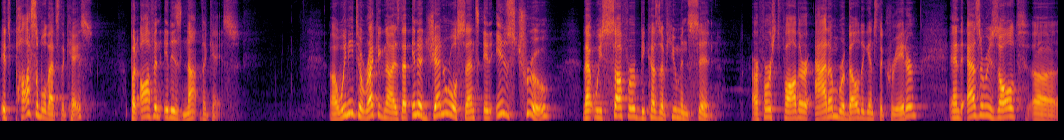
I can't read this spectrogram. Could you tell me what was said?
it's possible that's the case, but often it is not the case. Uh, we need to recognize that in a general sense, it is true that we suffer because of human sin. Our first father, Adam, rebelled against the Creator, and as a result, uh,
